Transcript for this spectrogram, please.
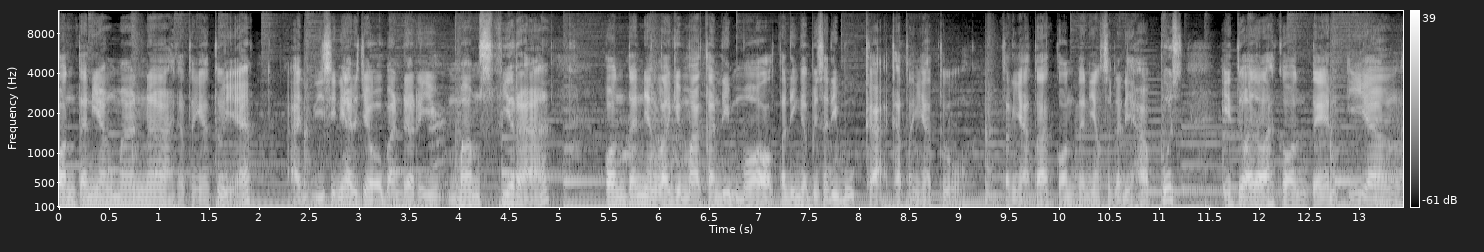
konten yang mana katanya tuh ya. Di sini ada jawaban dari Mams Vira, konten yang lagi makan di mall, tadi nggak bisa dibuka katanya tuh. Ternyata konten yang sudah dihapus itu adalah konten yang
